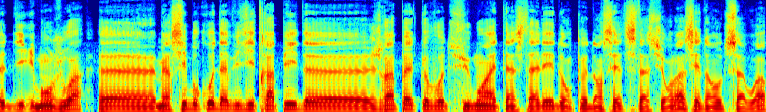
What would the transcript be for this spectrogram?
Euh, dis- mon joie, euh, merci beaucoup de la visite rapide. Euh, je rappelle que votre fumoir est installé donc euh, dans cette station-là, c'est en Haute-Savoie.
